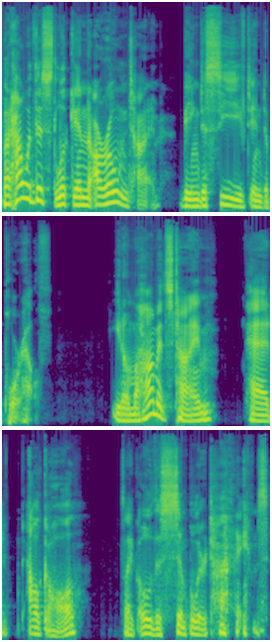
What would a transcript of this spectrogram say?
But how would this look in our own time, being deceived into poor health? You know, Muhammad's time had alcohol, it's like, oh, the simpler times,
